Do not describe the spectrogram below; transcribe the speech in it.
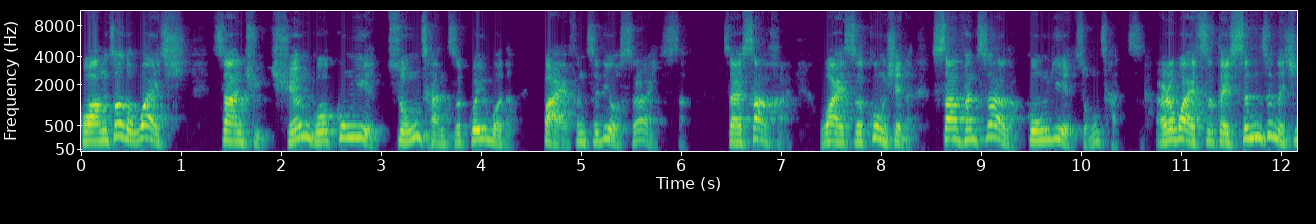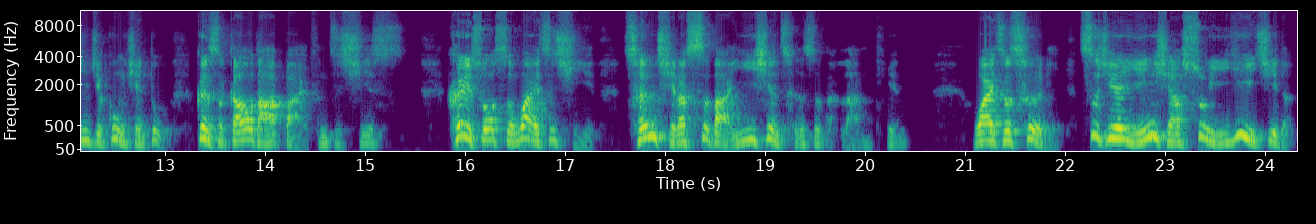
广州的外企占据全国工业总产值规模的百分之六十二以上，在上海，外资贡献了三分之二的工业总产值，而外资对深圳的经济贡献度更是高达百分之七十，可以说是外资企业撑起了四大一线城市的蓝天。外资撤离直接影响数以亿计的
